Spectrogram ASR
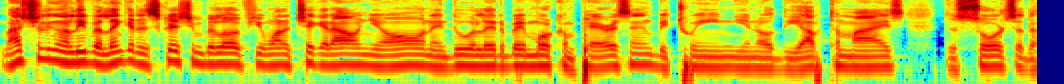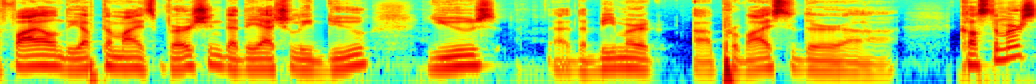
I'm actually going to leave a link in the description below if you want to check it out on your own and do a little bit more comparison between, you know, the optimized, the source of the file and the optimized version that they actually do use, uh, the Beamr uh, provides to their uh, customers.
